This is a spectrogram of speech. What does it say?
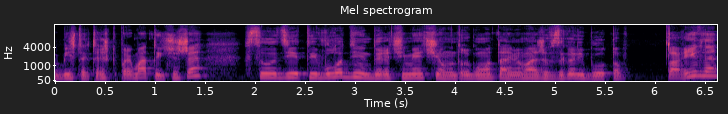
більш так трішки прагматичніше стали діяти. І володіння, до речі, м'ячем у другому таймі майже взагалі було топ та рівне.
